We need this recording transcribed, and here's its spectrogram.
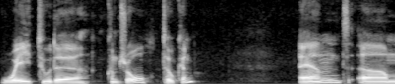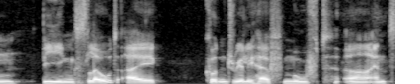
way to the control token. And um, being slowed, I couldn't really have moved uh, and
